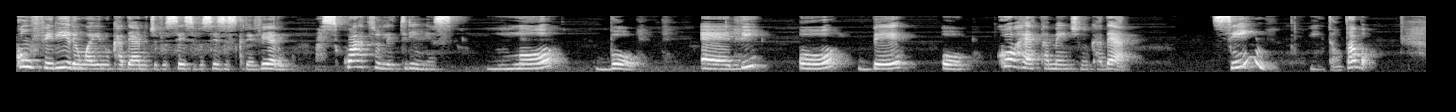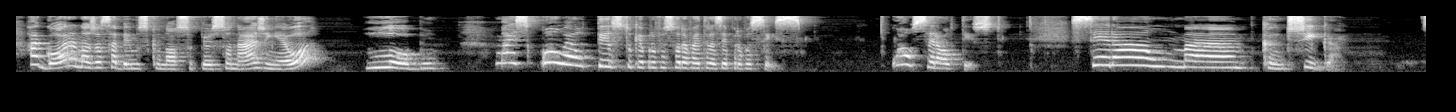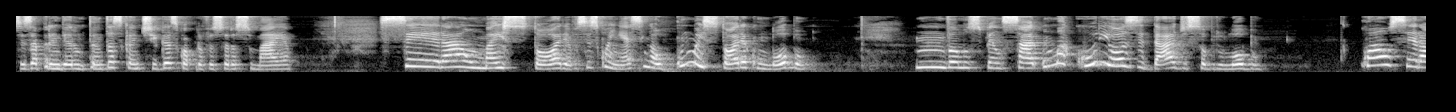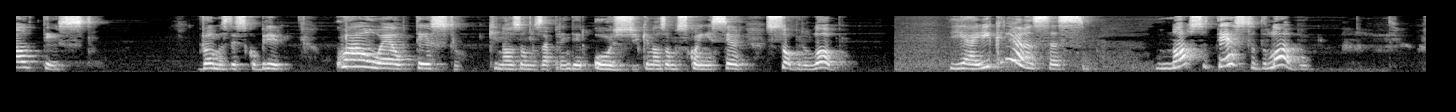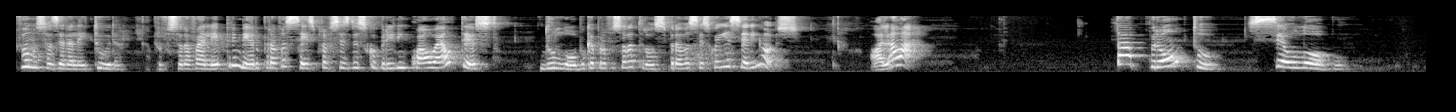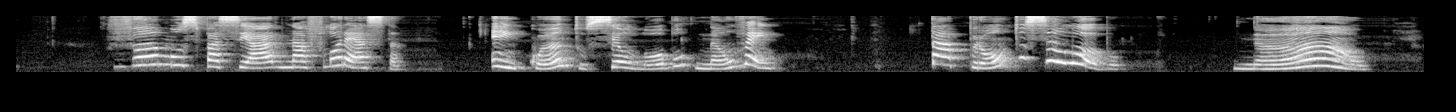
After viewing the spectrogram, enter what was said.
Conferiram aí no caderno de vocês se vocês escreveram as quatro letrinhas lobo. L-O-B-O. Corretamente no caderno? Sim? Então tá bom. Agora nós já sabemos que o nosso personagem é o lobo. Mas qual é o texto que a professora vai trazer para vocês? Qual será o texto? Será uma cantiga? Vocês aprenderam tantas cantigas com a professora Sumaya. Será uma história? Vocês conhecem alguma história com lobo? Hum, vamos pensar uma curiosidade sobre o lobo. Qual será o texto? Vamos descobrir qual é o texto que nós vamos aprender hoje, que nós vamos conhecer sobre o lobo? E aí, crianças, o nosso texto do lobo? Vamos fazer a leitura? A professora vai ler primeiro para vocês, para vocês descobrirem qual é o texto do lobo que a professora trouxe para vocês conhecerem hoje. Olha lá! Tá pronto, seu lobo? Vamos passear na floresta, enquanto seu lobo não vem. Tá pronto, seu lobo? Não!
